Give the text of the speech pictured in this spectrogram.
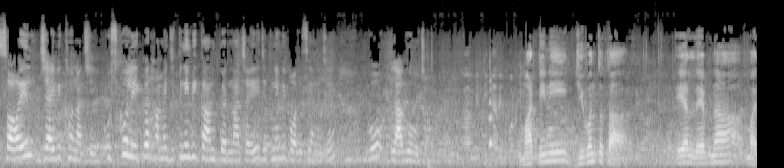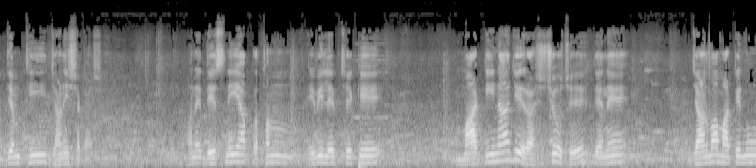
सॉइल जैविक होना चाहिए उसको लेकर हमें जितनी भी काम करना चाहिए जितने भी पॉलिसी आनी चाहिए वो लागू हो जाए માટીની જીવંતતા એ આ લેબના માધ્યમથી જાણી શકાશે અને દેશની આ પ્રથમ એવી લેબ છે કે માટીના જે રહસ્યો છે તેને જાણવા માટેનું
